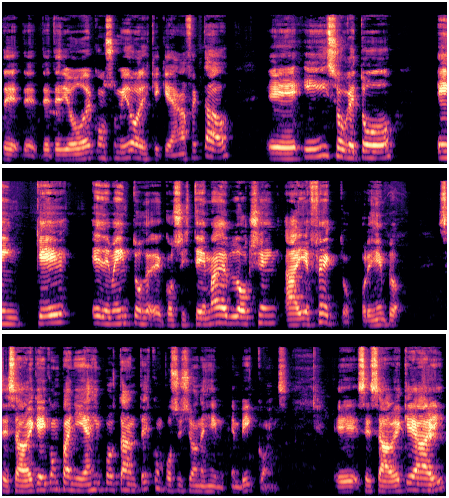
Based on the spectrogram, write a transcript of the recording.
de, deterioro de consumidores que quedan afectados eh, y sobre todo en qué elementos del ecosistema de blockchain hay efecto. Por ejemplo, se sabe que hay compañías importantes con posiciones en, en bitcoins. Eh, se sabe que hay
